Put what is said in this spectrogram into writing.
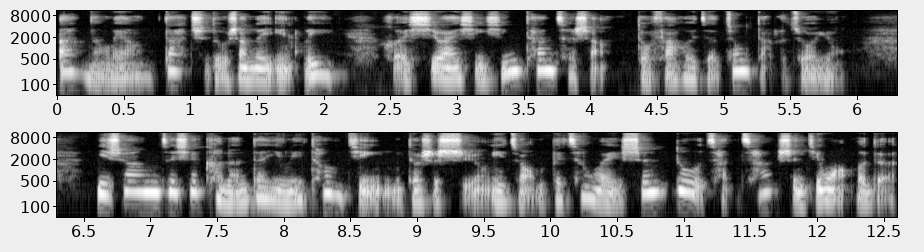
暗能量、大尺度上的引力和系外行星探测上都发挥着重大的作用。以上这些可能的引力透镜都是使用一种被称为深度产差神经网络的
